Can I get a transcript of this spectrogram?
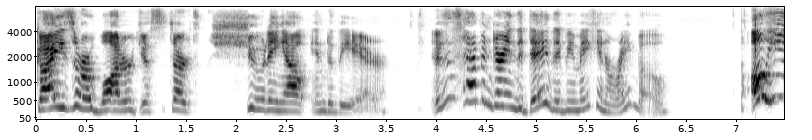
geyser of water just starts shooting out into the air. If this happened during the day, they'd be making a rainbow. Oh, he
